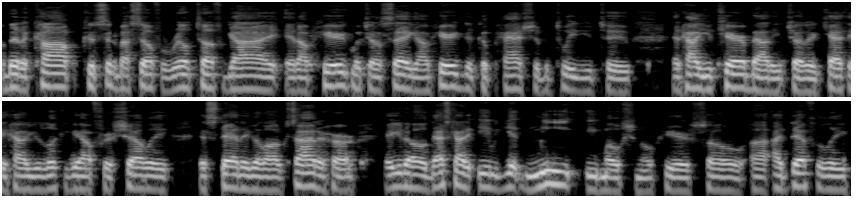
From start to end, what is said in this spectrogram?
I've been a cop, consider myself a real tough guy, and I'm hearing what y'all saying. I'm hearing the compassion between you two and how you care about each other. And Kathy, how you're looking out for Shelly and standing alongside of her. And, you know, that's kind of even getting me emotional here. So uh, I definitely,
